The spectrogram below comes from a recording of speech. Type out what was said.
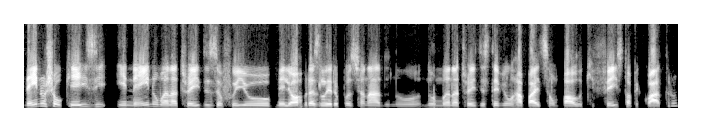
nem no showcase e nem no Mana Trades eu fui o melhor brasileiro posicionado. No, no Mana Trades teve um rapaz de São Paulo que fez top 4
